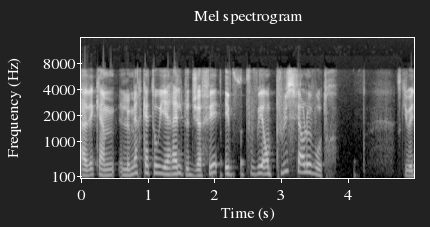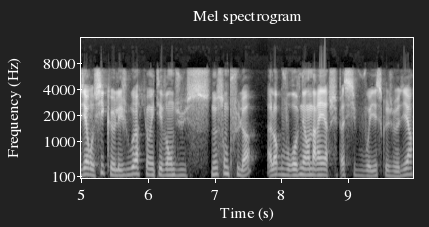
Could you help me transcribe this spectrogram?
avec le mercato IRL de déjà fait et vous pouvez en plus faire le vôtre. Ce qui veut dire aussi que les joueurs qui ont été vendus ne sont plus là, alors que vous revenez en arrière. Je ne sais pas si vous voyez ce que je veux dire.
